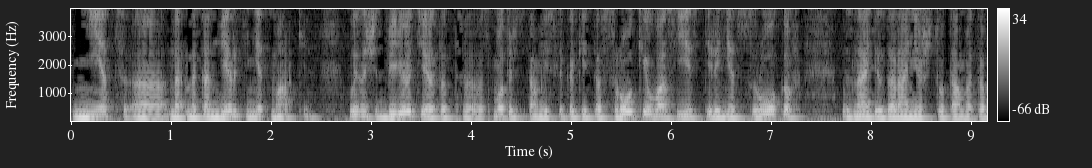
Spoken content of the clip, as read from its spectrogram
нет, на, на конверте нет марки. Вы, значит, берете этот, смотрите, там, если какие-то сроки у вас есть или нет сроков, вы знаете заранее, что там это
